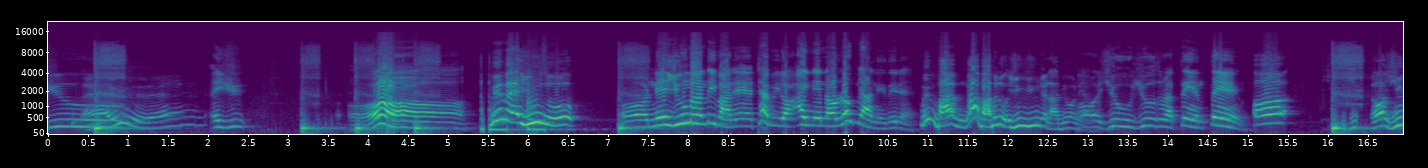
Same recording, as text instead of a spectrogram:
you အယူအော်မင်းမဲယူဆို အော်နေယူမှန်သိပါတယ်ထပ်ပြီးတော့အိုင်နေတော့လောက်ပြနေသေးတယ်မင်းဘာငါဘာဖြစ်လို့အယူယူနဲ့လာပြောနေအော်ယူယူဆိုတာတင်တင်အော်အော်ယူ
